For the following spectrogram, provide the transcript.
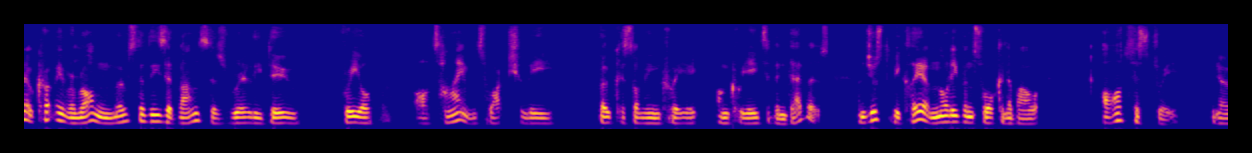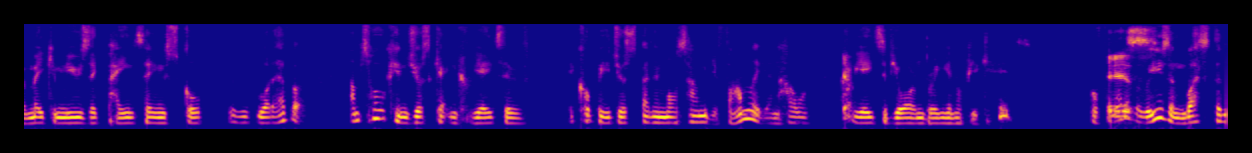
you know, correct me if I'm wrong. Most of these advances really do free up our time to actually focus on in create on creative endeavors. And just to be clear, I'm not even talking about artistry. You know, making music, painting, sculpting, whatever. I'm talking just getting creative it could be just spending more time with your family and how creative you are in bringing up your kids. But for whatever reason, Western,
